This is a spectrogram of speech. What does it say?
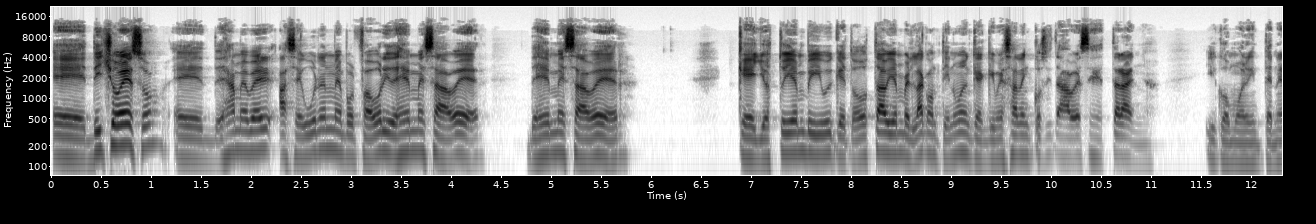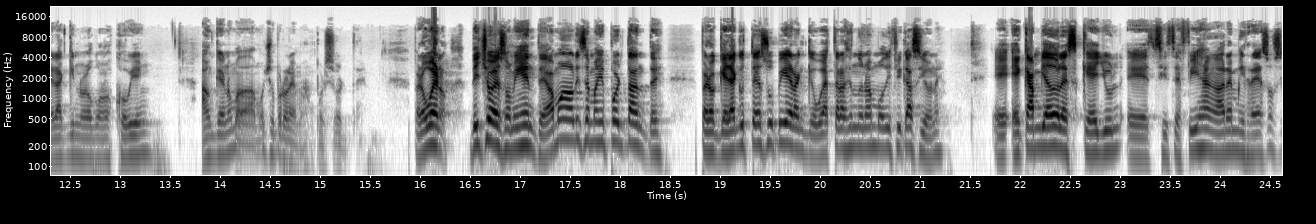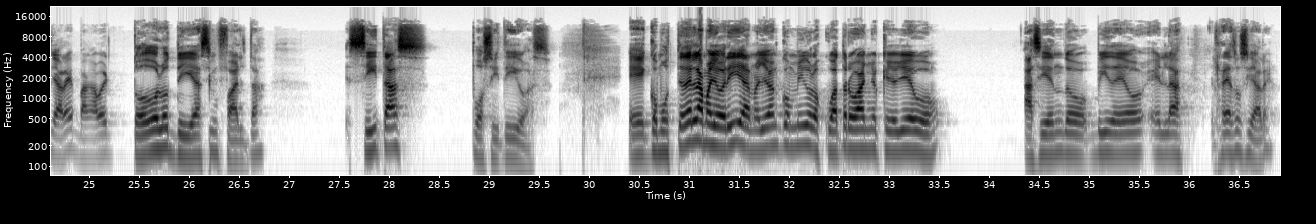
eh, dicho eso, eh, déjame ver, asegúrenme por favor y déjenme saber, déjenme saber que yo estoy en vivo y que todo está bien, ¿verdad? Continúen, que aquí me salen cositas a veces extrañas. Y como el internet aquí no lo conozco bien, aunque no me dado mucho problema, por suerte. Pero bueno, dicho eso, mi gente, vamos a la más importante. Pero quería que ustedes supieran que voy a estar haciendo unas modificaciones. Eh, he cambiado el schedule. si se fijan ahora en mis redes sociales, van a ver todos los días sin falta citas positivas. Eh, como ustedes la mayoría no llevan conmigo los cuatro años que yo llevo haciendo videos en las redes sociales,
